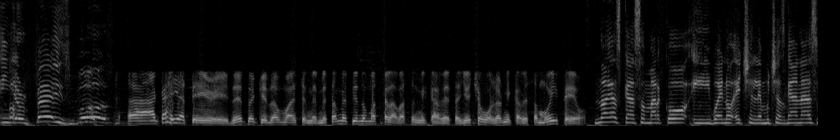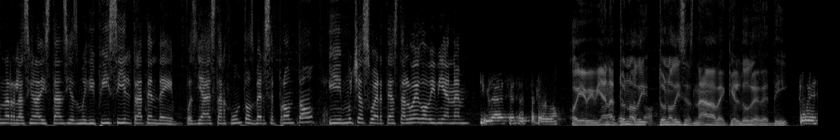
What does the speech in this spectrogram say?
In your Facebook. Ah, cállate, güey. Neta que no manches, me, me están metiendo más calabaza en mi cabeza. Yo he hecho volar mi cabeza muy feo. No hagas caso, Marco, y bueno, échenle muchas ganas. Una relación a distancia es muy difícil. Traten de, pues ya estar juntos, verse pronto. Y mucha suerte. Hasta luego, Viviana. Gracias, hasta luego. Oye, Viviana, ¿tú no, di- ¿tú no dices nada de que él dude de ti? Pues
